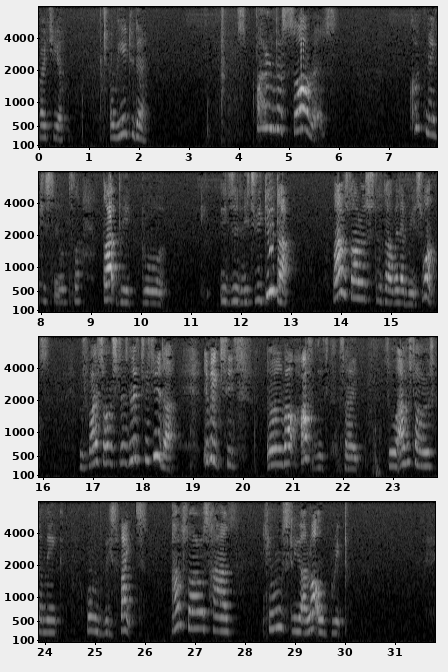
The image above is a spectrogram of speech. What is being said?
right here. From here to there. Spinosaurus could make tha- that big, but it doesn't literally do that. Spinosaurus does that whenever it wants. Spinosaurus does literally do that. It makes it uh, about half of this size. So Allosaurus can make one of the biggest fights. Allosaurus has humongously a lot of grip.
